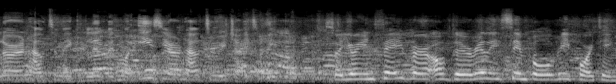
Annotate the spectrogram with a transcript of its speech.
learn how to make it a little bit more easier and how to reach out to people. So you're in favor of the really simple reporting?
